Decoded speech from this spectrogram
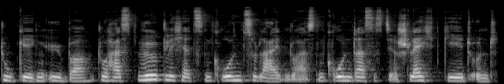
Du gegenüber. Du hast wirklich jetzt einen Grund zu leiden. Du hast einen Grund, dass es dir schlecht geht und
